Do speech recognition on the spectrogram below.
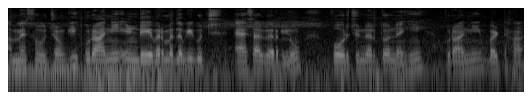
अब मैं सोच रहा हूँ कि पुरानी इंडेवर मतलब कि कुछ ऐसा कर लूँ फॉर्चुनर तो नहीं, पुरानी बट हाँ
